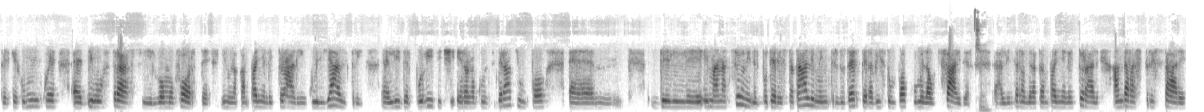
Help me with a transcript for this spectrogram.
perché comunque eh, dimostrarsi l'uomo forte in una campagna elettorale in cui gli altri eh, leader politici erano considerati un po' ehm, delle emanazioni del potere statale, mentre Duterte era visto un po' come l'outsider sì. all'interno della campagna elettorale, andare a stressare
